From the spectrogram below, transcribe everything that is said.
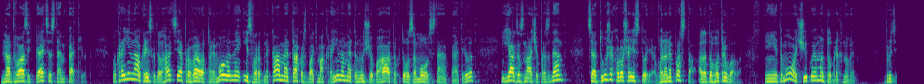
на 25 систем Петріот. Україна, українська делегація провела перемовини із виробниками, також з багатьма країнами, тому що багато хто замовив системи Петріот. І як зазначив президент, це дуже хороша історія. Вона не проста, але довготривала. І тому очікуємо добрих новин. Друзі,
